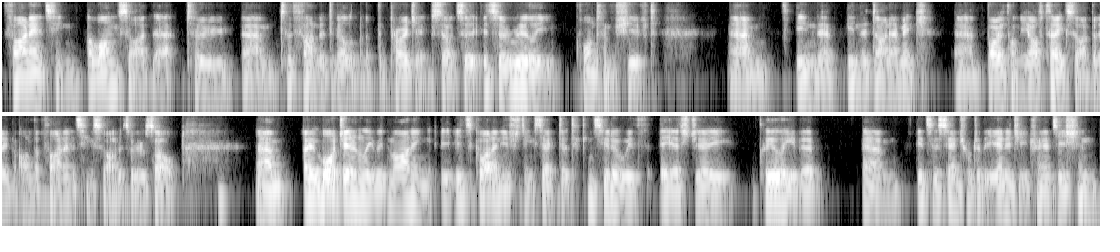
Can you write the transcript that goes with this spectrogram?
financing alongside that to um, to fund the development of the project. So it's a it's a really quantum shift um, in the in the dynamic, uh, both on the offtake side, but even on the financing side as a result. Um, and more generally with mining, it's quite an interesting sector to consider with ESG. Clearly, that um, it's essential to the energy transition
